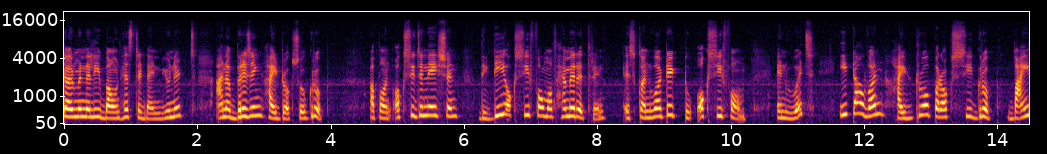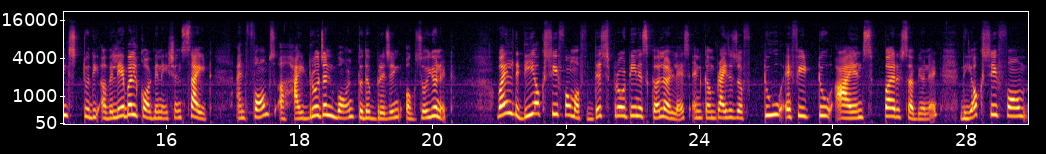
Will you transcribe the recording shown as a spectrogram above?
terminally bound histidine units and a bridging hydroxo group. Upon oxygenation, the deoxy form of hemierythrin is converted to oxy form in which eta 1 hydroperoxy group binds to the available coordination site and forms a hydrogen bond to the bridging oxo unit. While the deoxy form of this protein is colorless and comprises of 2 Fe2 ions per subunit, the oxy form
